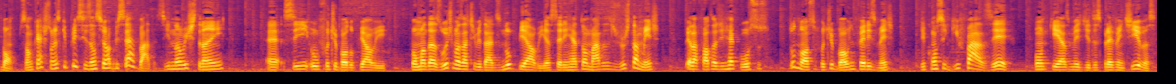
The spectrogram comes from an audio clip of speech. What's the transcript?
Bom, são questões que precisam ser observadas. E não estranhe é, se o futebol do Piauí foi uma das últimas atividades no Piauí a serem retomadas justamente pela falta de recursos do nosso futebol, infelizmente, de conseguir fazer com que as medidas preventivas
